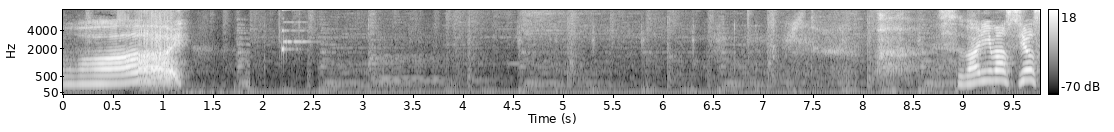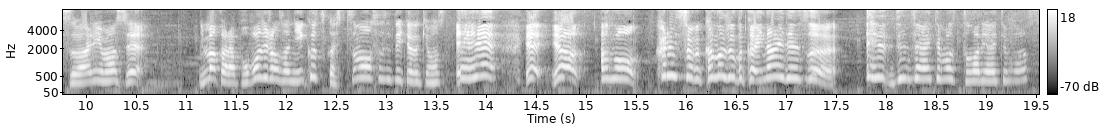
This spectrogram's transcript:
わーい。座りますよ座ります。今からポポジローさんにいくつか質問をさせていただきます。えー、えいやあの彼氏とか彼女とかいないです。え全然空いてます。隣空いてます。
